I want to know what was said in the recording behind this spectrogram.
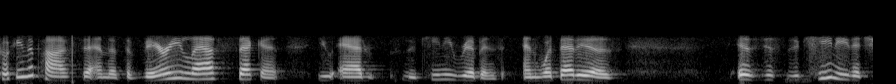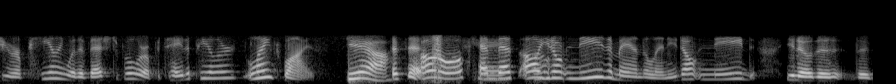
cooking the pasta, and at the very last second you add zucchini ribbons. And what that is is just zucchini that you're peeling with a vegetable or a potato peeler lengthwise. Yeah. That's it. Oh, okay. And that's all. Oh. You don't need a mandolin. You don't need, you know, the the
